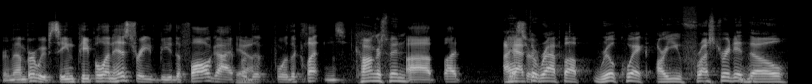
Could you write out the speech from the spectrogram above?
Remember, we've seen people in history be the fall guy for yeah. the for the Clintons. Congressman, uh, but I yes, have sir. to wrap up real quick. Are you frustrated mm-hmm. though,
